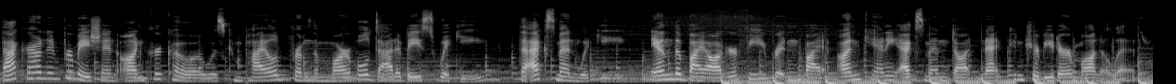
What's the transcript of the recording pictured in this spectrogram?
Background information on Krakoa was compiled from the Marvel Database Wiki, the X Men Wiki, and the biography written by UncannyXmen.net contributor Monolith.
